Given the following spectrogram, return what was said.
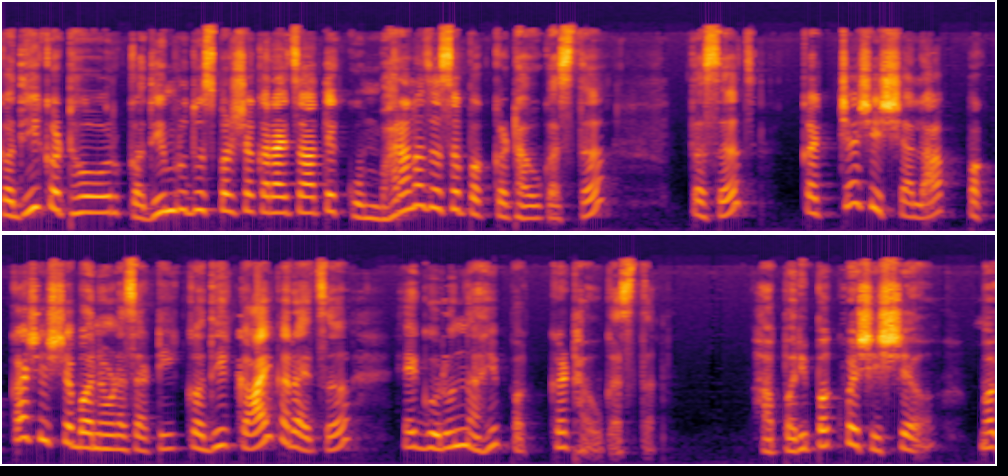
कधी कठोर कधी मृदू स्पर्श करायचा ते कुंभाराला जसं पक्क ठाऊक असतं तसंच कच्च्या शिष्याला पक्का शिष्य बनवण्यासाठी कधी काय करायचं हे गुरूंनाही पक्क ठाऊक असतं. हा परिपक्व शिष्य मग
